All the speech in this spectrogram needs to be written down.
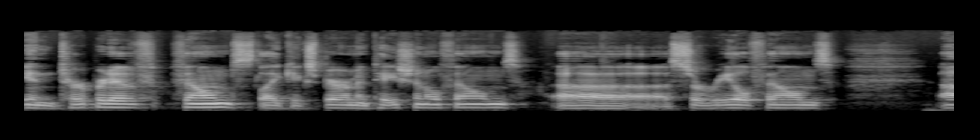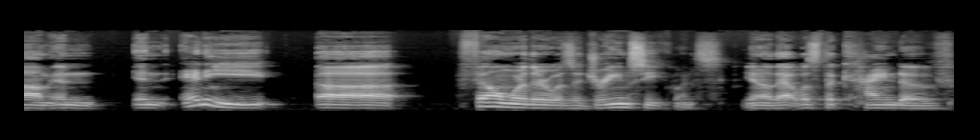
interpretive films, like experimentational films, uh, surreal films, um, and in any uh, film where there was a dream sequence, you know, that was the kind of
